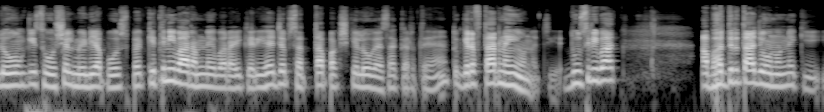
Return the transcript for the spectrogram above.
लोगों की सोशल मीडिया पोस्ट पर कितनी बार हमने बड़ाई करी है जब सत्ता पक्ष के लोग ऐसा करते हैं तो गिरफ़्तार नहीं होना चाहिए। दूसरी बात अभद्रता जो उन्होंने की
